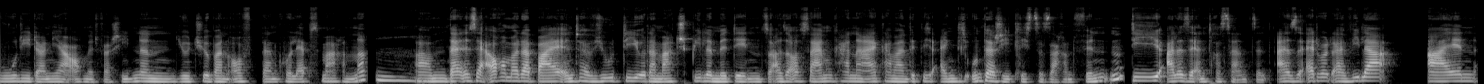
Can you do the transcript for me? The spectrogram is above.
wo die dann ja auch mit verschiedenen YouTubern oft dann Collabs machen, ne? Mhm. Ähm, dann ist er auch immer dabei, interviewt die oder macht Spiele mit denen. Also auf seinem Kanal kann man wirklich eigentlich unterschiedlichste Sachen finden, die alle sehr interessant sind. Also Edward Avila, ein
